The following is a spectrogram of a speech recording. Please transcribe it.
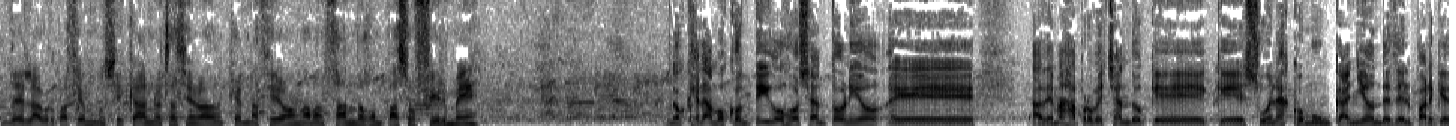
de la agrupación musical Nuestra Señora de Encarnación, avanzando con paso firme. Nos quedamos contigo, José Antonio. Eh, además, aprovechando que, suenas como un cañón desde el parque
